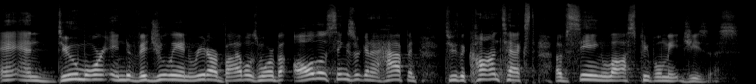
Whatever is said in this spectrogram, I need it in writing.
and, and do more individually and read our Bibles more, but all those things are going to happen through the context of seeing lost people meet Jesus.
